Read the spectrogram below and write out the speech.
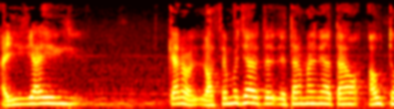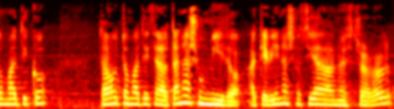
Ahí hay, claro, lo hacemos ya de, de tal manera tan automático, tan automatizado, tan asumido, a que viene asociado a nuestro rol,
